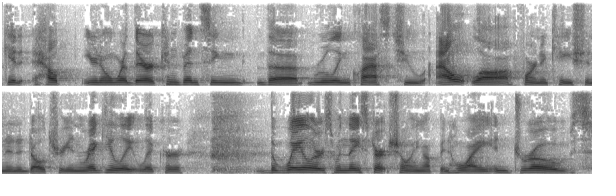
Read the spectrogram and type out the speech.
get help, you know, where they're convincing the ruling class to outlaw fornication and adultery and regulate liquor, the whalers, when they start showing up in Hawaii in droves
